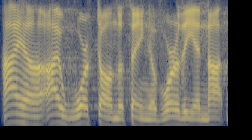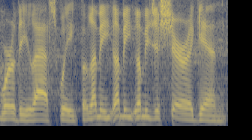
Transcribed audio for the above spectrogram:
I, uh, I worked on the thing of worthy and not worthy last week, but let me, let, me, let me just share again.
